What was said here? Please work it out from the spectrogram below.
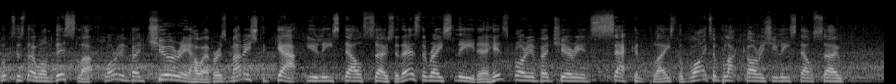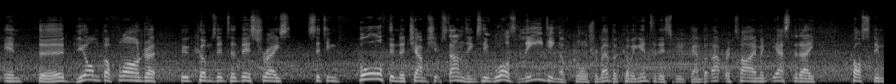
Looks as though on this lap, Florian Venturi, however, has managed to gap Ulysse Delsaux. So there's the race leader. Here's Florian Venturi in second place. The white and black car is Ulysse Delsaux in third. Guillaume de Flandre, who comes into this race sitting fourth in the championship standings. He was leading, of course, remember, coming into this weekend, but that retirement yesterday cost him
